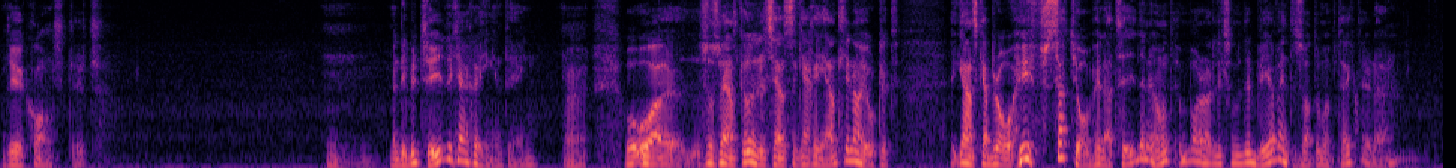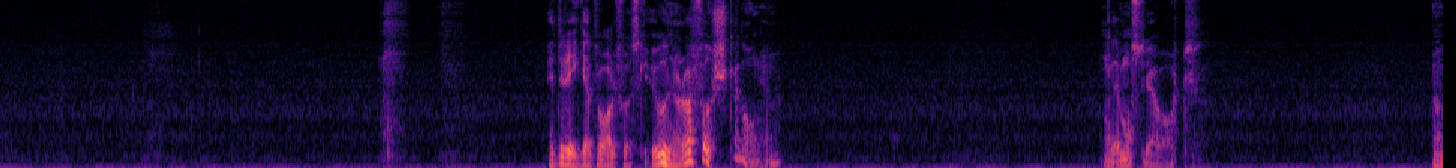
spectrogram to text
Det är konstigt. Mm. Men det betyder kanske ingenting. Och, och, så svenska underrättelsetjänsten kanske egentligen har gjort ett ganska bra hyfsat jobb hela tiden. Bara liksom, det blev inte så att de upptäckte det där. Ett riggat valfusk. Jag undrar om det var första gången. Det måste det ha varit. Ja.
